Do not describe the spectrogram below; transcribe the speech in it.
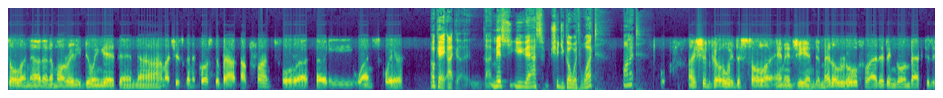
solar now that I'm already doing it, and uh, how much it's going to cost about upfront for uh, 31 square. Okay, I, I missed you asked, should you go with what on it? I should go with the solar energy and the metal roof rather than going back to the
